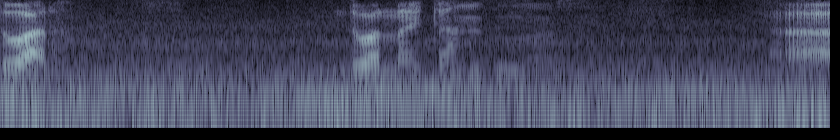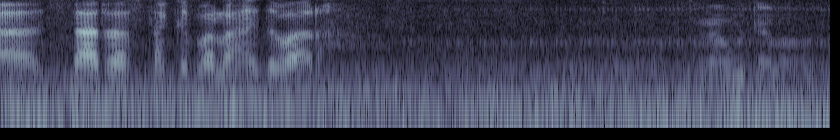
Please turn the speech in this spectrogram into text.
দোয়ার। দোয়ার না এটা? চার রাস্তাকে বলা হয় দোয়ার। রাউন্ড অ্যাবাউট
